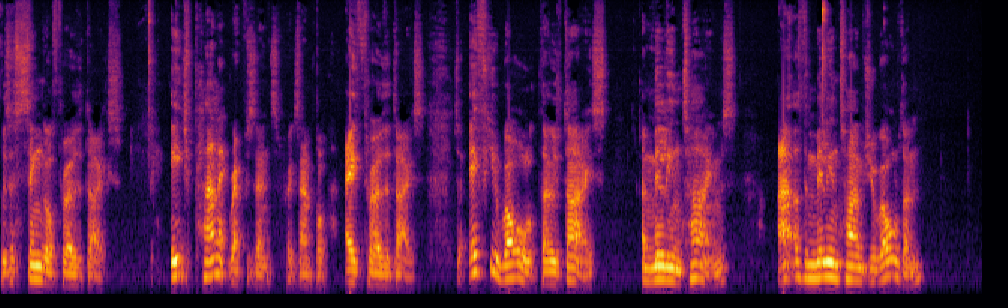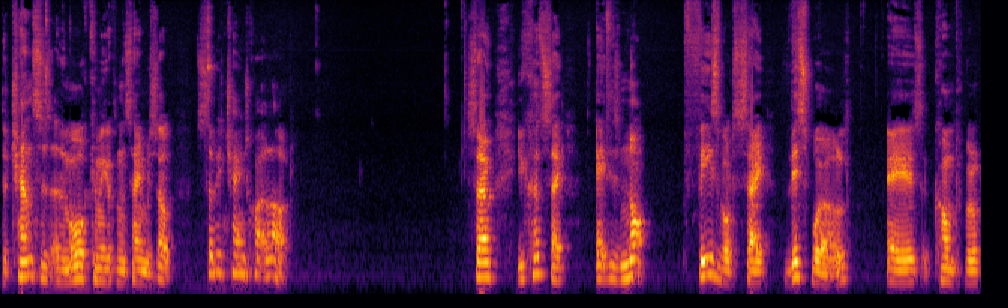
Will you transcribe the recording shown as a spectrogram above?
with a single throw of the dice. Each planet represents, for example, a throw of the dice. So if you roll those dice a million times, out of the million times you roll them, the chances of them all coming up on the same result suddenly change quite a lot. So you could say it is not feasible to say this world is comparable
